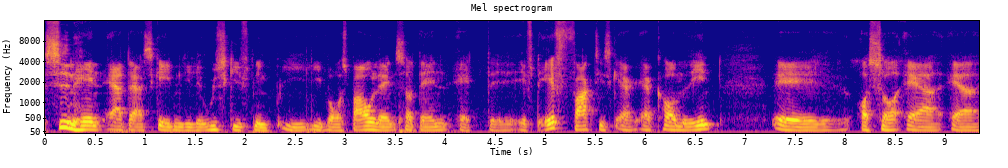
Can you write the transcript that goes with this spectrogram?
Sidenhen er der sket en lille udskiftning i, i vores bagland, sådan at øh, FDF faktisk er, er kommet ind, øh, og så er, er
